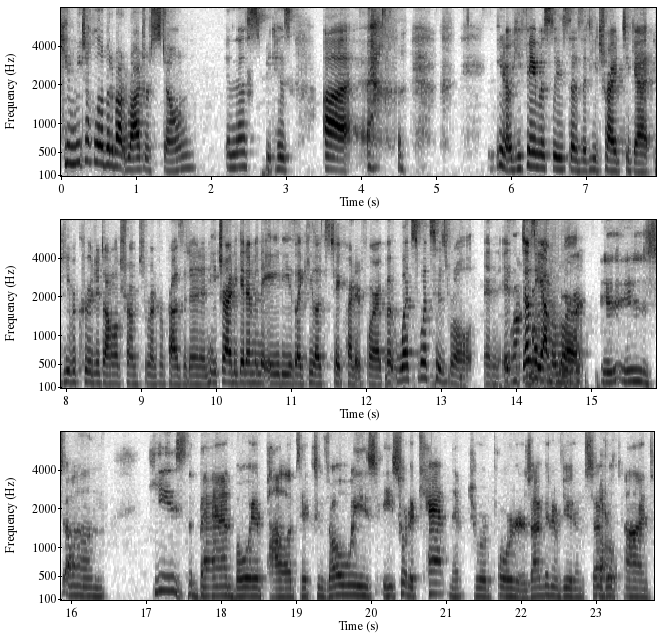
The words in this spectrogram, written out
can we talk a little bit about Roger Stone in this? Because uh, you know, he famously says that he tried to get he recruited Donald Trump to run for president, and he tried to get him in the '80s. Like he likes to take credit for it. But what's what's his role? And it, does he have a role? Is um, he's the bad boy of politics who's always he's sort of catnip to reporters. I've interviewed him several yeah. times,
